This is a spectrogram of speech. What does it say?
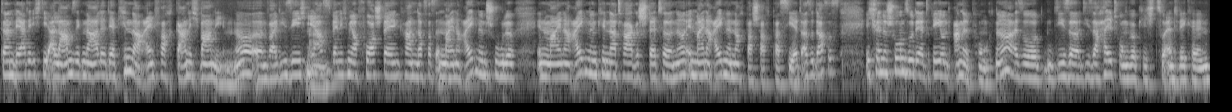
dann werde ich die Alarmsignale der Kinder einfach gar nicht wahrnehmen, ne? Ähm, weil die sehe ich ja. erst, wenn ich mir auch vorstellen kann, dass das in meiner eigenen Schule, in meiner eigenen Kindertagesstätte, ne, in meiner eigenen Nachbarschaft passiert. Also das ist, ich finde schon so der Dreh- und Angelpunkt, ne? also diese, diese Haltung wirklich zu entwickeln.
